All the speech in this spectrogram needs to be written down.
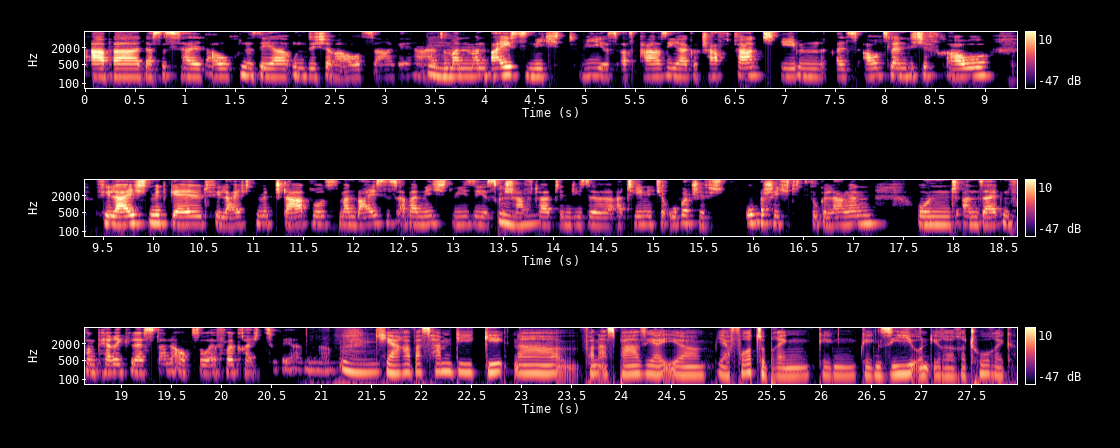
Aber das ist halt auch eine sehr unsichere Aussage. Ja. Also mhm. man, man weiß nicht, wie es Aspasia geschafft hat, eben als ausländische Frau, vielleicht mit Geld, vielleicht mit Status. Man weiß es aber nicht, wie sie es mhm. geschafft hat, in diese athenische Oberschicht, Oberschicht zu gelangen und an Seiten von Perikles dann auch so erfolgreich zu werden. Ja. Mhm. Chiara, was haben die Gegner von Aspasia ihr ja vorzubringen gegen, gegen sie und ihre Rhetorik?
